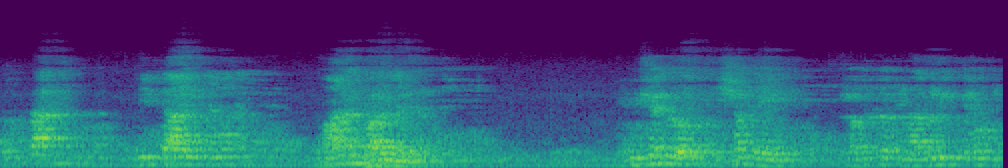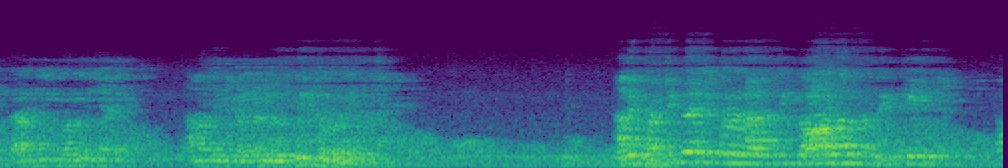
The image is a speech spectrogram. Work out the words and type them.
হত্যা চিন্তায় ভয়ানকভাবে বেড়ে যাচ্ছে এই বিষয়গুলো নিঃসন্দেহে সচেতন নাগরিক এবং রাজনৈতিক কর্মী হিসাবে আমাদের উদ্বিগ্ন করে আমি পার্টিকুলারলি কোনো রাজনৈতিক দল বা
